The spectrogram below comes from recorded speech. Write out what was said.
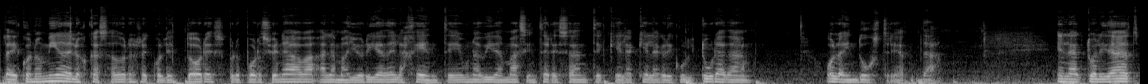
La economía de los cazadores recolectores proporcionaba a la mayoría de la gente una vida más interesante que la que la agricultura da o la industria da. En la actualidad,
